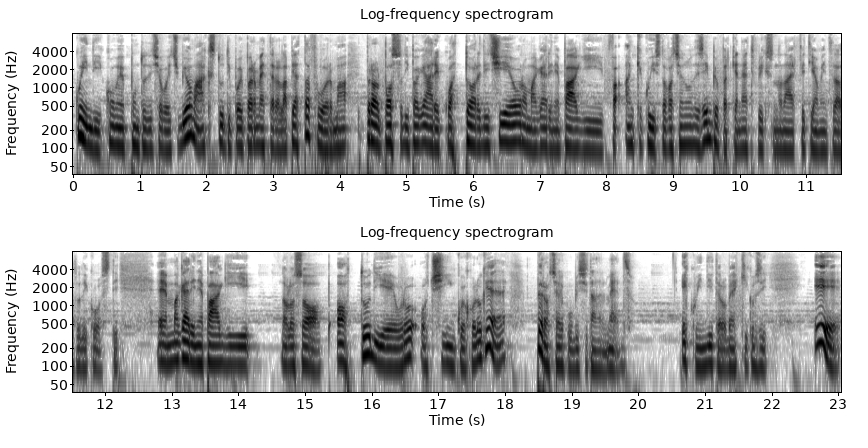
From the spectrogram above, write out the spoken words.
Quindi, come appunto dicevo HBO Max, tu ti puoi permettere la piattaforma, però al posto di pagare 14 euro, magari ne paghi, fa- anche qui sto facendo un esempio perché Netflix non ha effettivamente dato dei costi, eh, magari ne paghi, non lo so, 8 di euro o 5 quello che è, però c'è la pubblicità nel mezzo e quindi te lo becchi così. E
